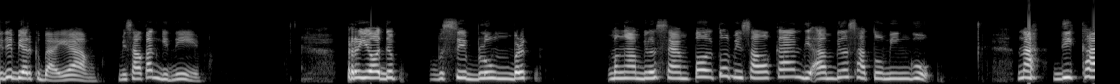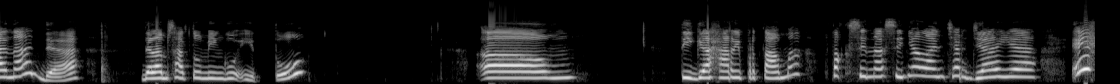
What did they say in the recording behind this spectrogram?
Jadi biar kebayang, misalkan gini, periode si Bloomberg mengambil sampel itu misalkan diambil satu minggu. Nah, di Kanada dalam satu minggu itu um, tiga hari pertama vaksinasinya lancar jaya. Eh,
